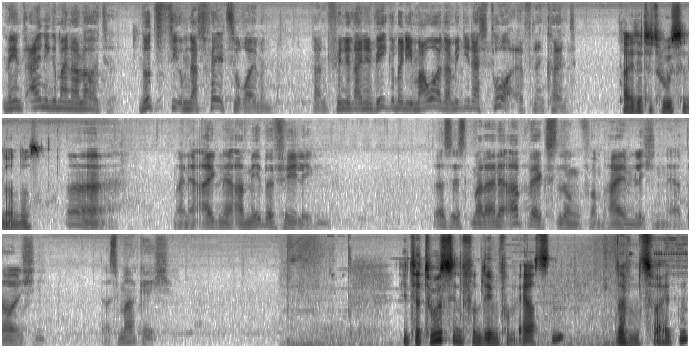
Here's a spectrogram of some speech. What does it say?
Nehmt einige meiner Leute. Nutzt sie, um das Feld zu räumen. Dann findet einen Weg über die Mauer, damit ihr das Tor öffnen könnt. Deine Tattoos sind anders. Ah, meine eigene Armee befehligen. Das ist mal eine Abwechslung vom heimlichen Erdolchen. Das mag ich. Die Tattoos sind von dem vom ersten, äh, vom zweiten,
